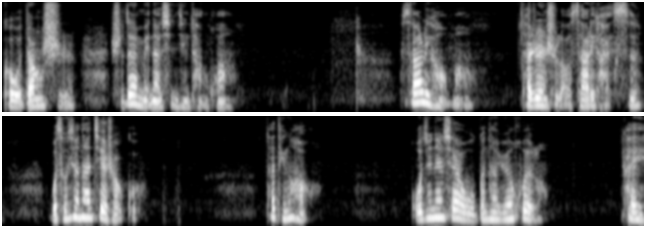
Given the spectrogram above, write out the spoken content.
可我当时实在没那心情谈话。萨利好吗？他认识老萨利海斯，我曾向他介绍过。他挺好，我今天下午跟他约会了。嘿，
